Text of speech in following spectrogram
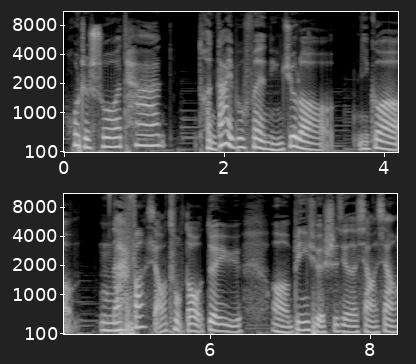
或者说，它很大一部分凝聚了一个 南方小土豆对于呃冰雪世界的想象。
